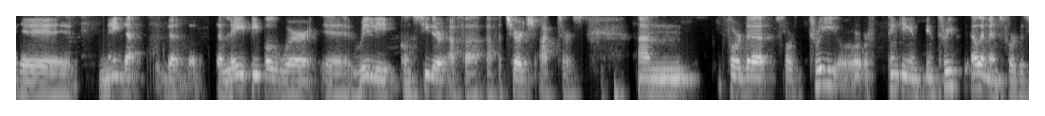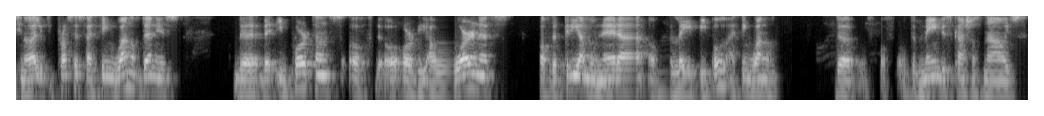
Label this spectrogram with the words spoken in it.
uh, make that, that, that, the lay people were uh, really considered as a, as a church actors. And for the for three or thinking in, in three elements for the synodality process, I think one of them is the the importance of the, or the awareness of the tria munera of the lay people. I think one of the of, of the main discussions now is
